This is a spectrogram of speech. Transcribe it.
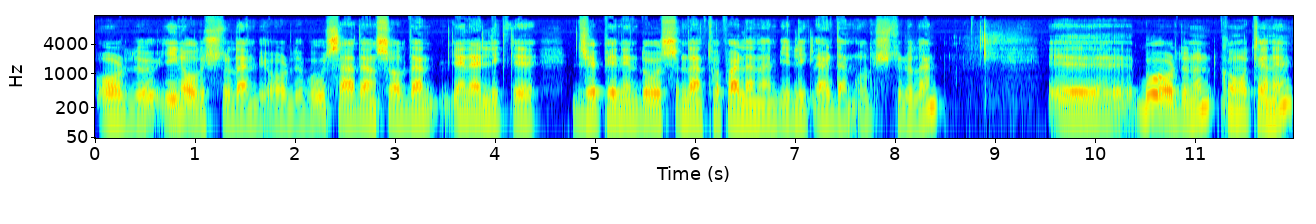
ordu, yeni oluşturulan bir ordu bu. Sağdan soldan genellikle cephenin doğusundan toparlanan birliklerden oluşturulan. E, bu ordunun komutanı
